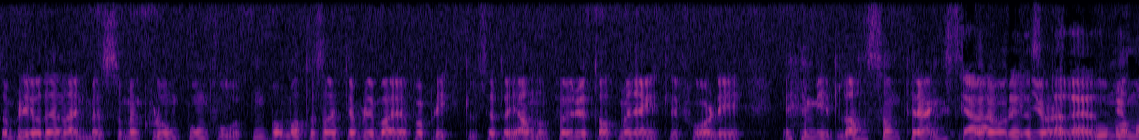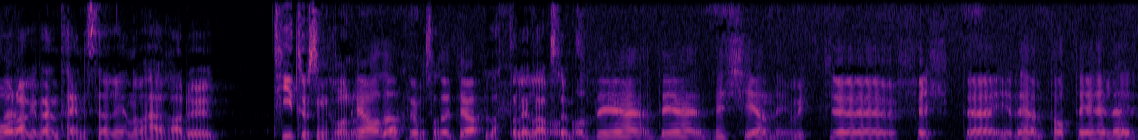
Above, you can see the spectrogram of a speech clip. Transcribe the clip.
så blir jo det nærmest som en klump om foten. på en måte, sant? Det blir bare forpliktelse til å gjennomføre uten at man egentlig får de midlene som trengs. Ja, for å kunne gjøre det på en god måte. Du må lage den tegneserien, og her har du 10 000 kroner. Ja, det er sånn, ja. Latterlig lav sum. Og det, det, det, tjener jo ikke eh, feltet i det hele tatt, det heller.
